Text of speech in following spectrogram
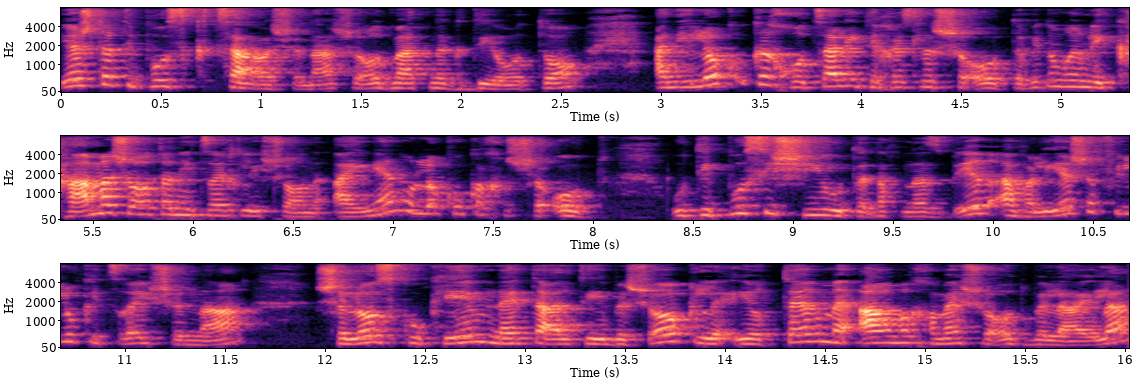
יש את הטיפוס קצר השנה, שעוד מעט נגדיר אותו. אני לא כל כך רוצה להתייחס לשעות, תמיד אומרים לי כמה שעות אני צריך לישון. העניין הוא לא כל כך השעות, הוא טיפוס אישיות, אנחנו נסביר, אבל יש אפילו קצרי שינה שלא זקוקים, נטע אל תהיי בשוק, ליותר מ-4-5 שעות בלילה,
